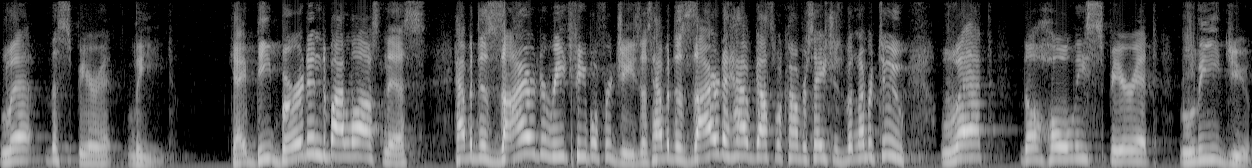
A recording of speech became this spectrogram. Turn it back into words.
let the Spirit lead. Okay? Be burdened by lostness have a desire to reach people for Jesus, have a desire to have gospel conversations. But number two, let the Holy Spirit lead you.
